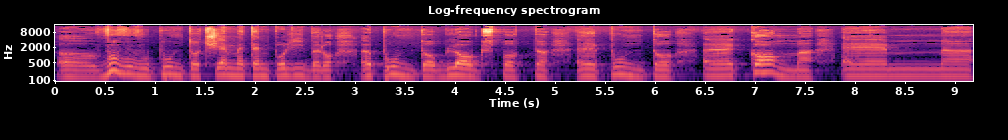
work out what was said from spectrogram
www.cmtempolibero.blogspot.com ehm,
